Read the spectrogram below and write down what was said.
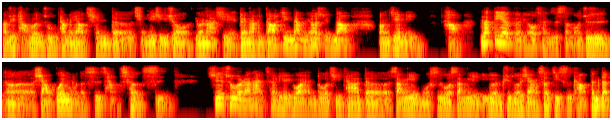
那去讨论出他们要签的潜力新秀有哪些。对，那很高兴他们要选到王建民。好，那第二个流程是什么？就是呃小规模的市场测试。其实除了蓝海策略以外，很多其他的商业模式或商业理论，譬如说像设计思考等等。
